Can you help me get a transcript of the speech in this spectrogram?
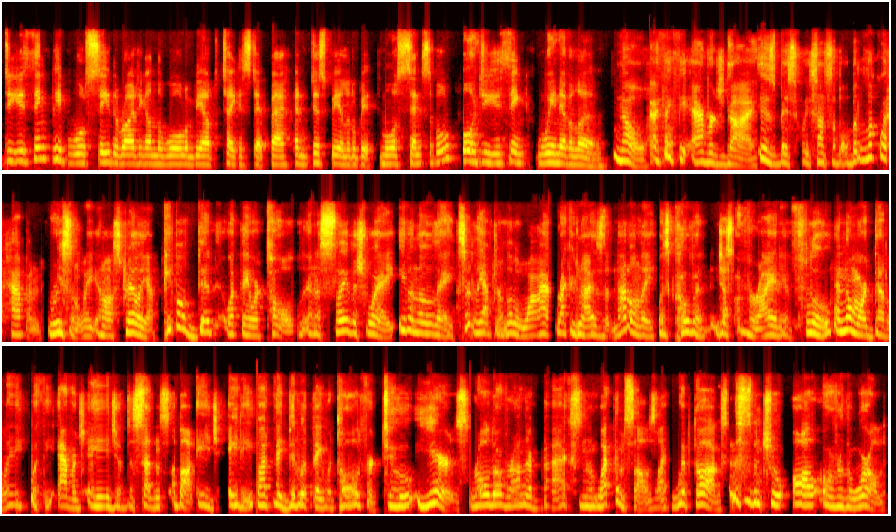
Do you think people will see the writing on the wall and be able to take a step back and just be a little bit more sensible? Or do you think we never learn? No, I think the average guy is basically sensible. But look what happened recently in Australia. People did what they were told in a slavish way, even though they certainly after a little while recognized that not only was COVID just a variety of flu and no more deadly with the average age of descendants about age 80, but they did what they were told for two years rolled over on their backs and wet themselves like whipped dogs. And this has been true all over the world.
